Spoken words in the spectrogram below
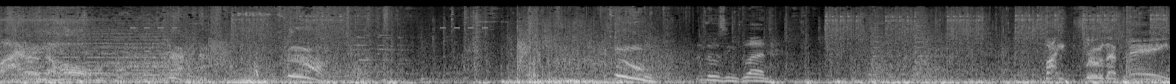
Fire in the hole! Losing blood. Fight through the pain!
